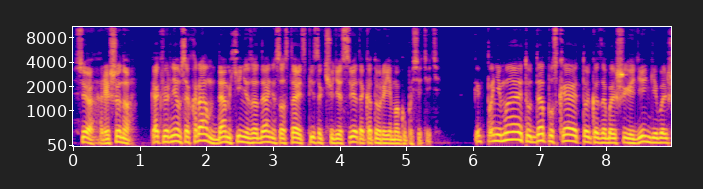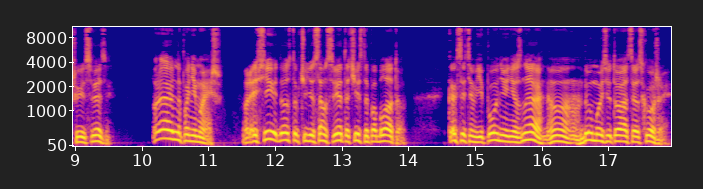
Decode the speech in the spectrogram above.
Все, решено. Как вернемся в храм, дам Хине задание составить список чудес света, которые я могу посетить. Как понимаю, туда пускают только за большие деньги и большие связи. Правильно понимаешь. В России доступ к чудесам света чисто по блату. Как с этим в Японии, не знаю, но думаю, ситуация схожая.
